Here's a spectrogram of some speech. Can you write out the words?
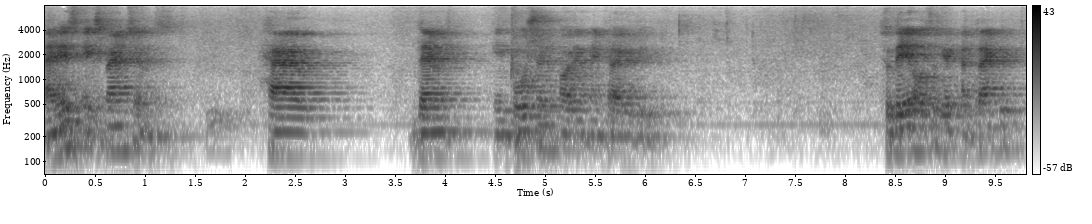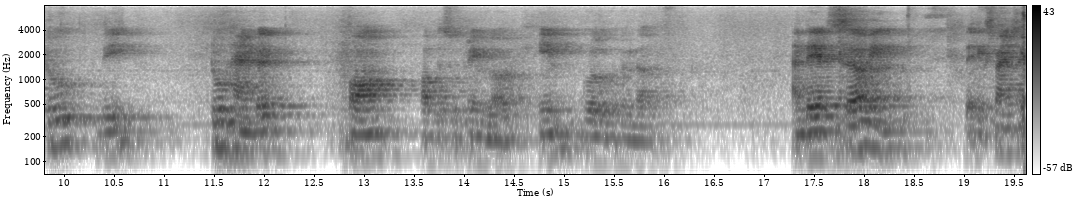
And his expansions have them in portion or in entirety. So they also get attracted to the two-handed form of the Supreme Lord in Goloka Vrindavan. And they are serving the expansion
